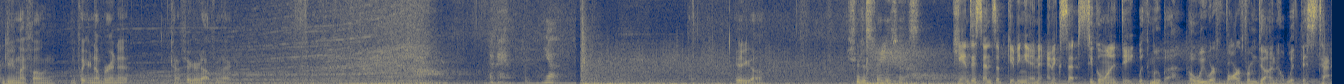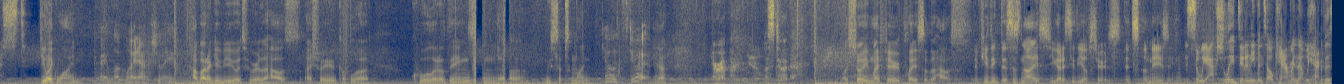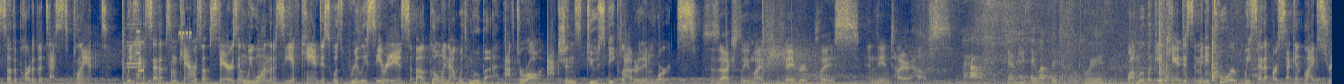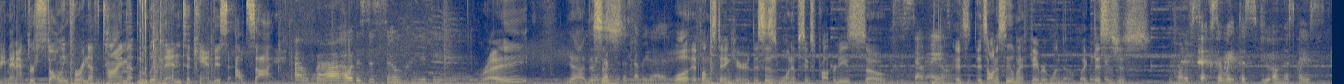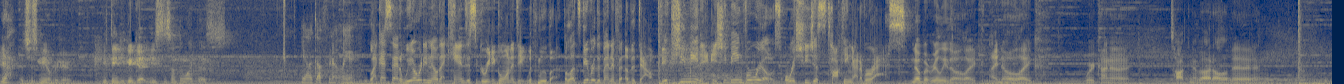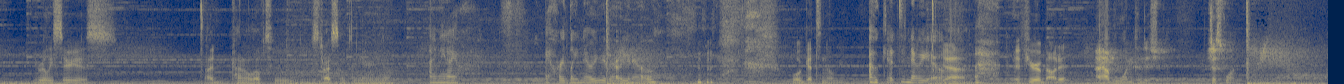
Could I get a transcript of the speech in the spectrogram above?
I'll give you my phone. You put your number in it. Kind of figure it out from there. Yeah. Here you go. She just filled his chest. Candice ends up giving in and accepts to go on a date with Muba. But we were far from done with this test. Do you like wine? I love wine actually. How about I give you a tour of the house? I show you a couple of cool little things, and uh, we sip some wine. Yeah, let's do it. Yeah. You're up. Yeah, let's do it. I'll show you my favorite place of the house. If you think this is nice, you got to see the upstairs. It's amazing. So we actually didn't even tell Cameron that we had this other part of the test planned. We had to set up some cameras upstairs and we wanted to see if Candice was really serious about going out with Muba. After all, actions do speak louder than words. This is actually my favorite place in the entire house. Wow, this is so nice. I love the double doors. While Muba gave Candice a mini tour, we set up our second live stream, and after stalling for enough time, Muba then took Candice outside. Oh wow, this is so crazy. Right? Yeah, this Wake up is. to this every day. Well, if I'm staying here, this is one of six properties, so This is so nice. it's it's honestly my favorite one though. Like Wait, this so- is just One of six. So wait, this you own this place? yeah, it's just me over here. You think you could get used to something like this? Yeah, definitely. Like I said, we already know that Candice agreed to go on a date with Muba, but let's give her the benefit of the doubt. Did she mean it? Is she being for reals? Or is she just talking out of her ass? No, but really though, like I know like we're kind of talking about all of it, and you know, you're really serious. I'd kind of love to start something here, you know. I mean, I I hardly know you though, you know. Well, get to know me. Oh, get to know you. Yeah. if you're about it, I have one condition. Just one.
